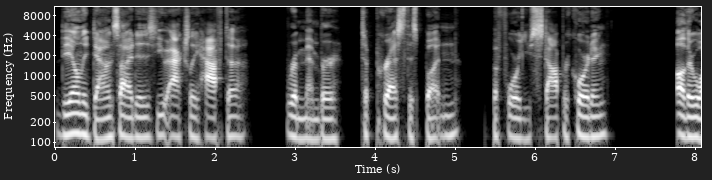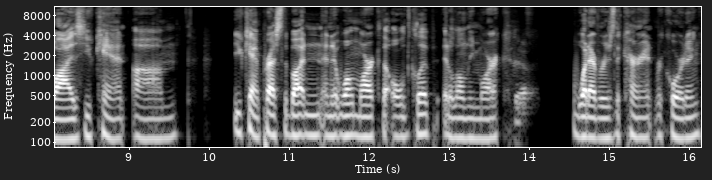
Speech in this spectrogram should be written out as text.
the only downside is you actually have to remember to press this button before you stop recording. Otherwise, you can't um you can't press the button and it won't mark the old clip. It'll only mark Yeah. whatever is the current recording.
